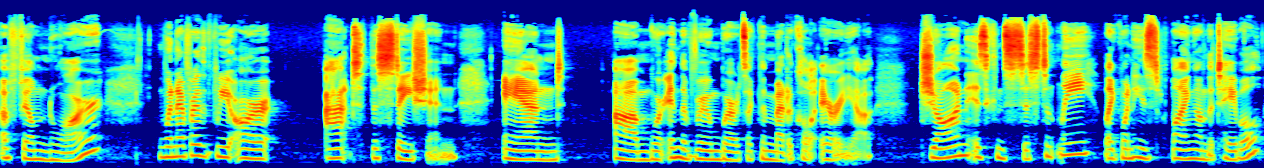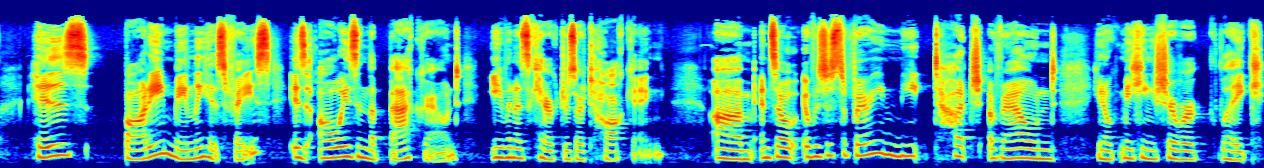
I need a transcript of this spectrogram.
a film noir. Whenever we are at the station and um, we're in the room where it's like the medical area, John is consistently, like when he's lying on the table, his body, mainly his face, is always in the background, even as characters are talking. Um, and so it was just a very neat touch around, you know, making sure we're like,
